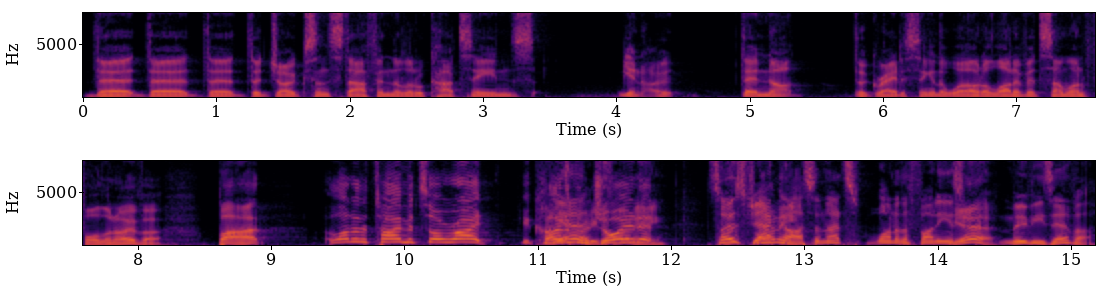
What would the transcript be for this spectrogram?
The the the the jokes and stuff in the little cutscenes, you know, they're not the greatest thing in the world. A lot of it's someone falling over, but a lot of the time it's all right. You kind Yeah. of Pretty enjoyed funny. it. So is That's funny. Jackass, and that's one of the funniest Yeah. movies ever.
